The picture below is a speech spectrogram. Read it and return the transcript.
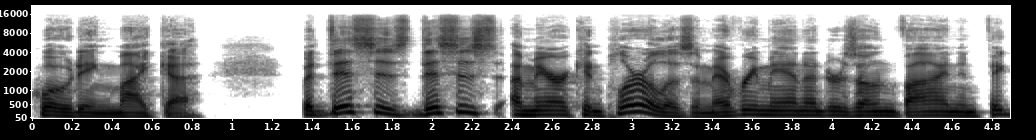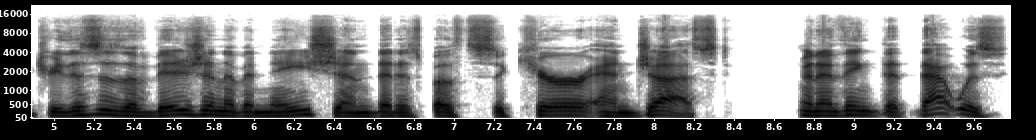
quoting Micah. But this is this is American pluralism. Every man under his own vine and fig tree. This is a vision of a nation that is both secure and just. And I think that that was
